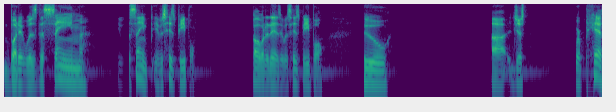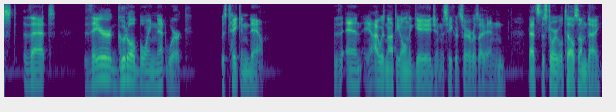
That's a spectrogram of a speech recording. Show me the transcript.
But it was the same. It was the same. It was his people. Call it what it is. It was his people who uh, just were pissed that their good old boy network was taken down. And I was not the only gay agent in the Secret Service, I, and that's the story we'll tell someday.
